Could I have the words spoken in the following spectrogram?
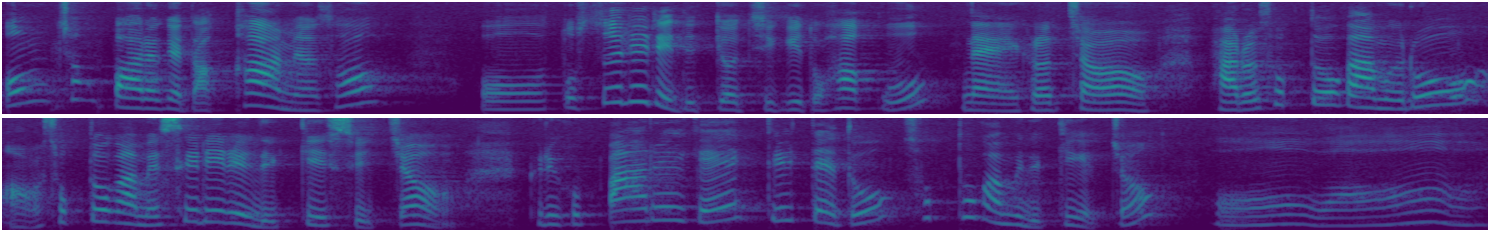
엄청 빠르게 낙하하면서 어, 또 스릴이 느껴지기도 하고 네, 그렇죠. 바로 속도감으로 어, 속도감의 스릴을 느낄 수 있죠. 그리고 빠르게 뛸 때도 속도감을 느끼겠죠. 어, 와.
